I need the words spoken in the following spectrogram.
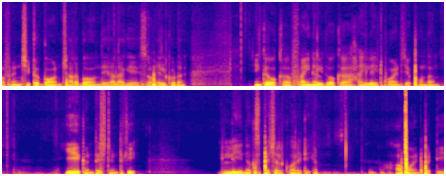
ఫ్రెండ్షిప్ బాండ్ చాలా బాగుంది. అలాగే సోహెల్ కూడా. ఇంకా ఒక ఫైనల్గా ఒక హైలైట్ పాయింట్ చెప్పుకుందాం. ఏ కంటెస్టెంట్కి లేని ఒక స్పెషల్ క్వాలిటీ ఆ పాయింట్ బట్టి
